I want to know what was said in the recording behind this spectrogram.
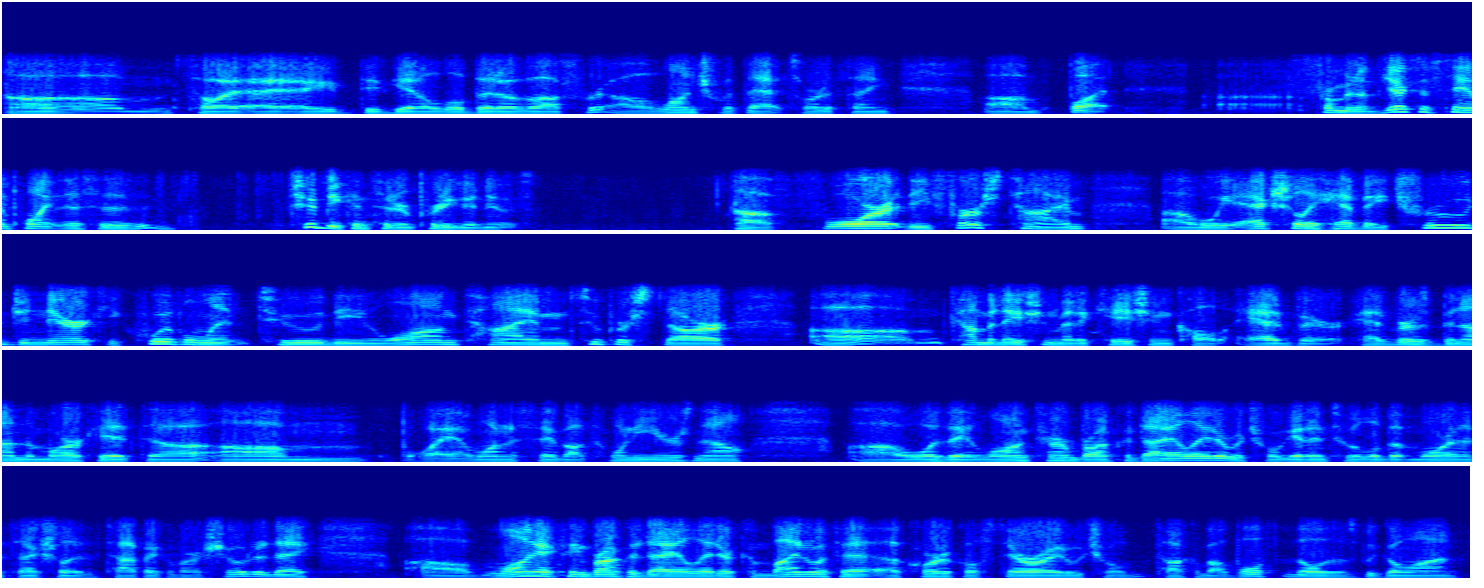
Um, so I, I, did get a little bit of a, a lunch with that sort of thing. Um, but uh, from an objective standpoint, this is should be considered pretty good news. Uh, for the first time, uh, we actually have a true generic equivalent to the longtime superstar um, combination medication called Advair. Advair has been on the market, uh, um, boy, I want to say about 20 years now. Uh, was a long-term bronchodilator, which we'll get into a little bit more. That's actually the topic of our show today. Uh, long-acting bronchodilator combined with a, a corticosteroid, which we'll talk about both of those as we go on.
